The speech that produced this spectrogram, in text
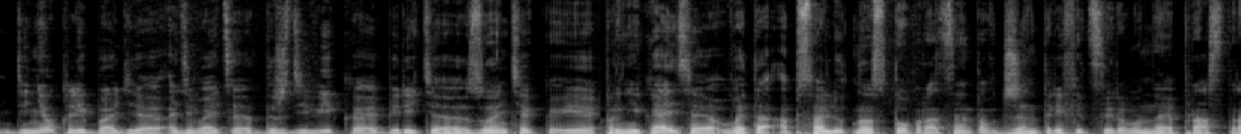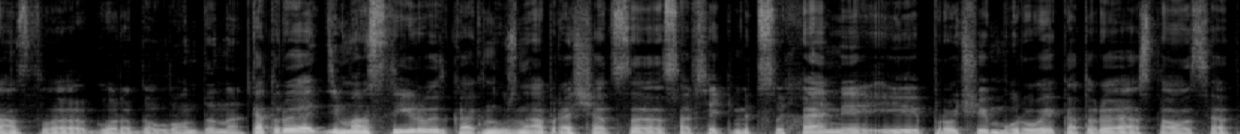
денек, либо одевайте дождевик, берите зонтик и проникайте в это абсолютно 100% джентрифицированное пространство города Лондона, которое демонстрирует как нужно обращаться со всякими цехами и прочей мурой, которая осталась от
